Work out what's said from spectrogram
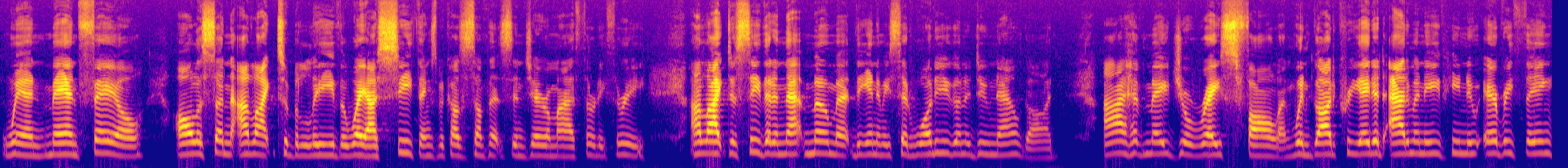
when man fell all of a sudden I like to believe the way I see things because of something that's in Jeremiah 33. I like to see that in that moment, the enemy said, What are you going to do now, God? I have made your race fallen. When God created Adam and Eve, He knew everything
